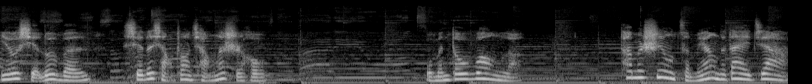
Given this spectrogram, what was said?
也有写论文写的想撞墙的时候。我们都忘了，他们是用怎么样的代价。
